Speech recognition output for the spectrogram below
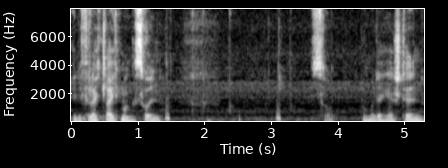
Hätte ich vielleicht gleich machen sollen. So, nochmal da herstellen.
